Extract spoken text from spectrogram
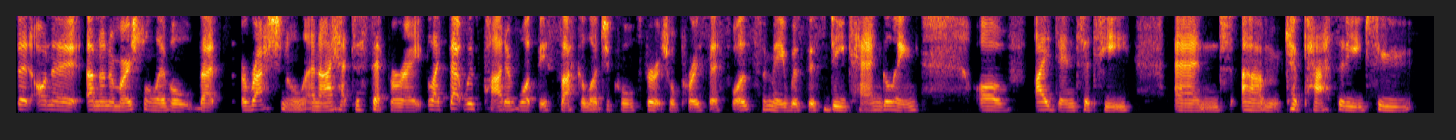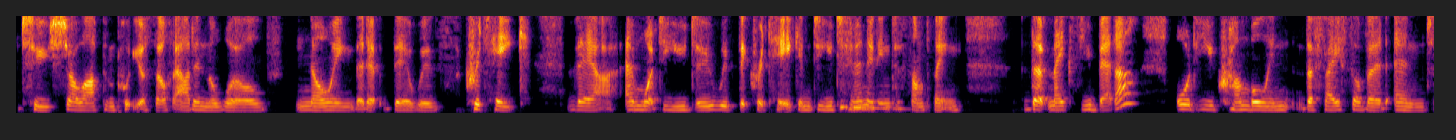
that on a on an emotional level, that's irrational, and I had to separate. Like that was part of what this psychological spiritual process was for me was this detangling of identity and um, capacity to to show up and put yourself out in the world knowing that it, there was critique there and what do you do with the critique and do you turn mm -hmm. it into mm-hmm. something that makes you better or do you crumble in the face of it and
